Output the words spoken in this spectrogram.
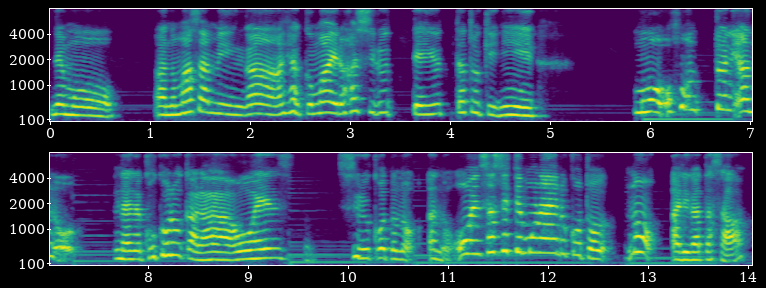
でも、あの、まさみんが100マイル走るって言った時に、もう本当にあの、なんだ、心から応援することの、あの、応援させてもらえることのありがたさ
